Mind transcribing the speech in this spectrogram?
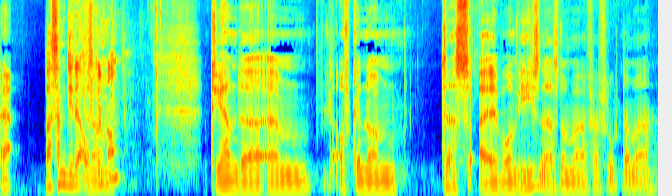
Ja. Was haben die da Genau. aufgenommen? Die haben da ähm, aufgenommen das Album, wie hieß denn das nochmal? Verflucht nochmal.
